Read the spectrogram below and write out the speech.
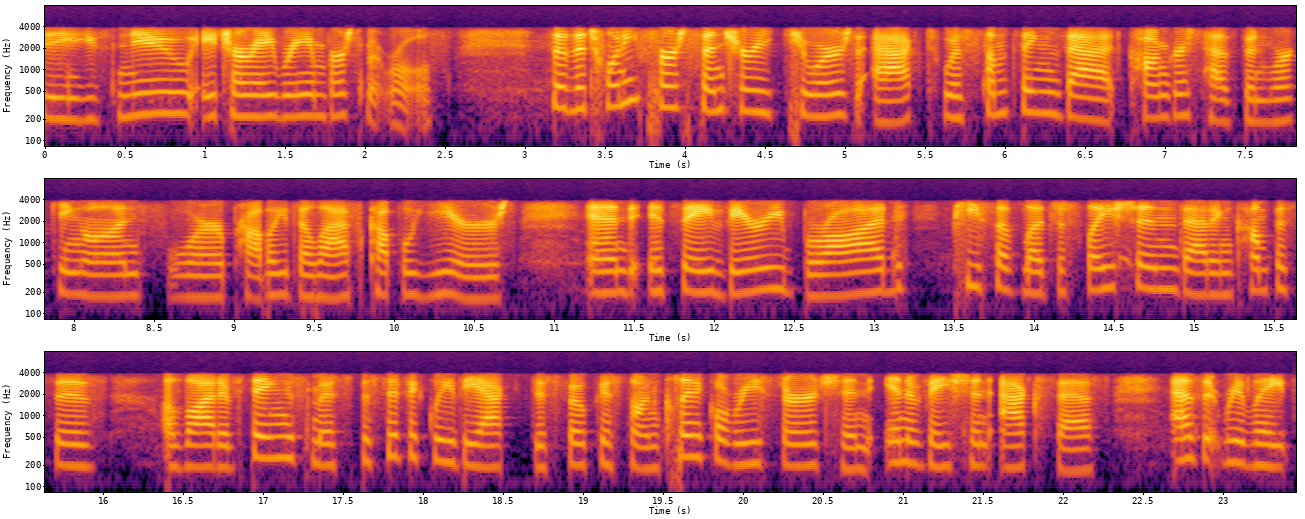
these new HRA reimbursement rules. So, the 21st Century Cures Act was something that Congress has been working on for probably the last couple years, and it's a very broad piece of legislation that encompasses a lot of things. Most specifically, the Act is focused on clinical research and innovation access as it relates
